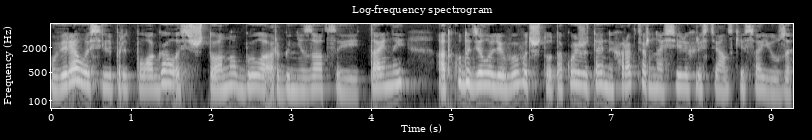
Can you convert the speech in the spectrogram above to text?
Уверялось или предполагалось, что оно было организацией тайной, откуда делали вывод, что такой же тайный характер носили христианские союзы.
